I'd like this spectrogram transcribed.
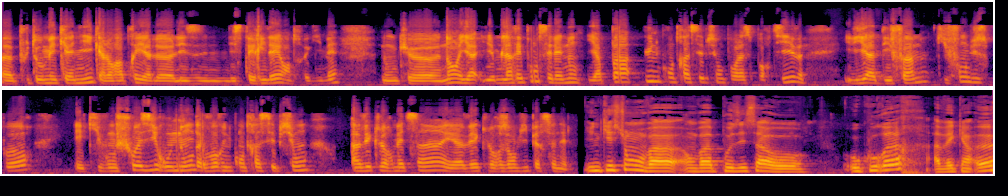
euh, plutôt mécaniques. Alors après, il y a les, les entre guillemets. Donc, euh, non, la réponse, elle est non. Il n'y a pas une contraception pour la sportive. Il y a des femmes qui font du sport et qui vont choisir ou non d'avoir une contraception avec leurs médecins et avec leurs envies personnelles. Une question, on va, on va poser ça aux, aux coureurs avec un E.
